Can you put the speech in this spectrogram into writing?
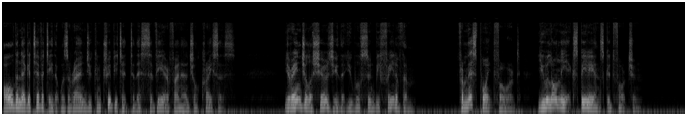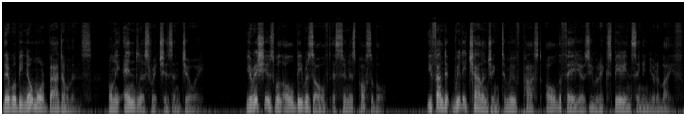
All the negativity that was around you contributed to this severe financial crisis. Your angel assures you that you will soon be freed of them. From this point forward, you will only experience good fortune. There will be no more bad omens, only endless riches and joy. Your issues will all be resolved as soon as possible. You found it really challenging to move past all the failures you were experiencing in your life.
